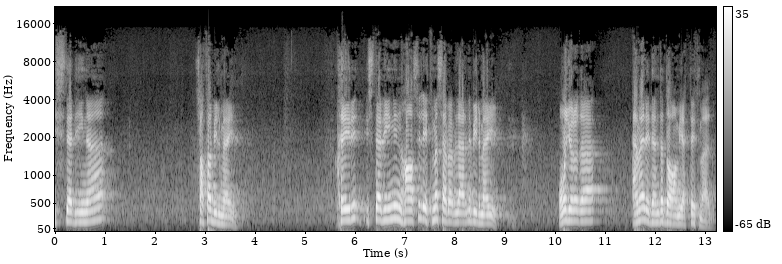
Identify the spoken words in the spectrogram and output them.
istədiyinə çata bilməyi, xeyri istədiyinin hasil etmə səbəblərini bilməyi, ona görə də əməl edəndə davamiyyətdə etməlidir.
